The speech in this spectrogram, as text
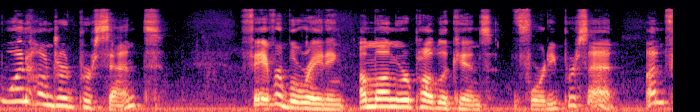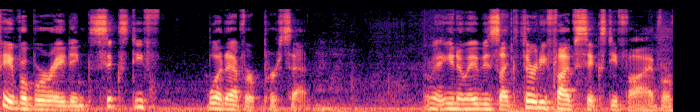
100%. Favorable rating among Republicans, 40%. Unfavorable rating, 60 whatever percent. I mean, you know, maybe it's like 35 65 or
